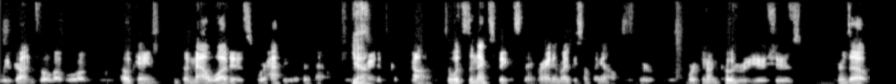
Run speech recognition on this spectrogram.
We've gotten to a level of, okay, the now what is we're happy with it now. Yeah. Right? It's on. So what's the next biggest thing, right? It might be something else. We're working on code review issues. Turns out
